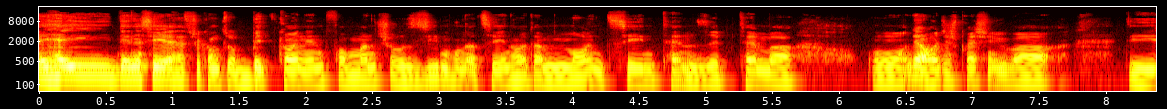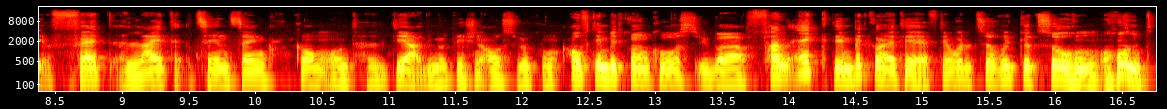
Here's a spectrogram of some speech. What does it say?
Hey, hey, Dennis hier, herzlich willkommen zur Bitcoin Informant Show 710, heute am 19. September. Und ja, heute sprechen wir über die Fed-Leitzinssenkung und ja, die möglichen Auswirkungen auf den Bitcoin-Kurs über FunEck, den Bitcoin-ETF. Der wurde zurückgezogen und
